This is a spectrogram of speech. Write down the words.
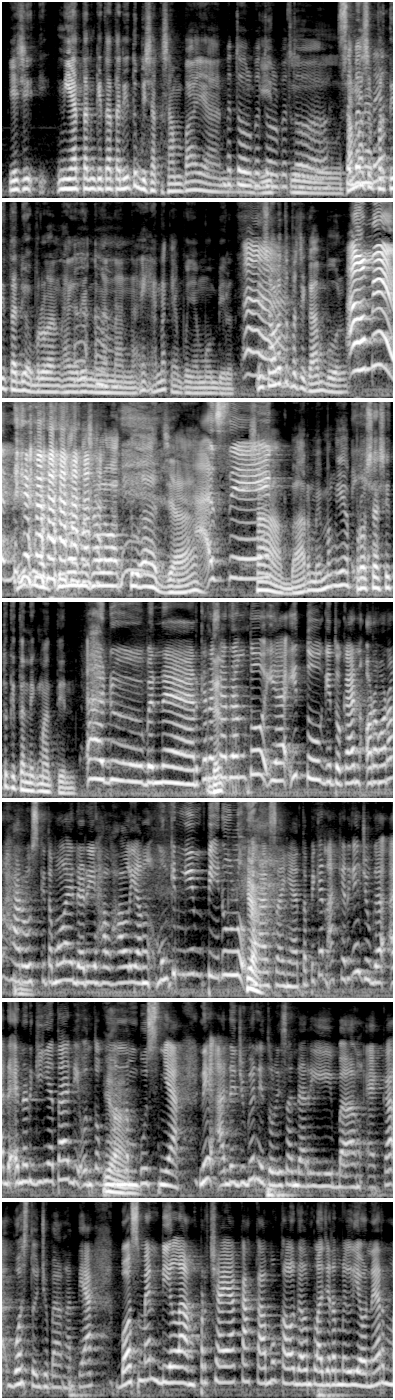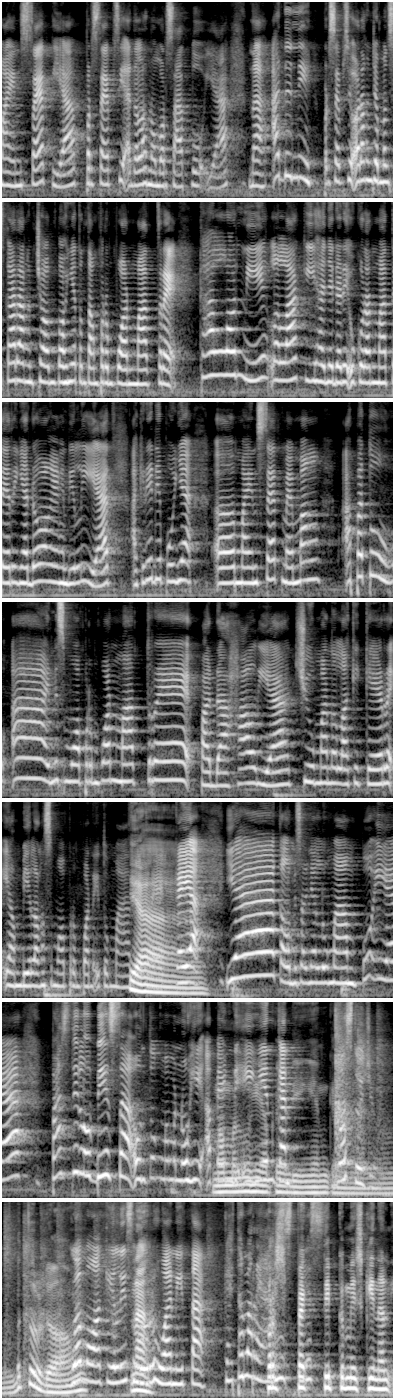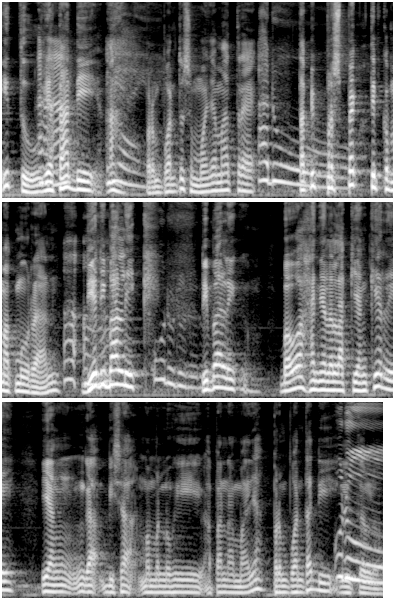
ya niatan kita tadi itu bisa kesampaian. Betul, betul, gitu. betul. Sama Sebenarnya- seperti tadi obrolan Airin dengan Nana. Eh enak yang punya mobil. Insya Allah tuh pasti kabul. Amin. Ini tinggal, tinggal masalah waktu aja. Asik. Sabar, memang ya proses itu kita nikmatin. Aduh bener. Kadang-kadang tuh ya itu gitu kan. Orang-orang harus kita mulai dari hal-hal yang mungkin ngimpi dulu Ya. bahasanya Tapi kan akhirnya juga ada energinya tadi untuk Ya. menembusnya. Nih ada juga nih tulisan dari Bang Eka. Gue setuju banget ya. Bosman bilang Percayakah kamu kalau dalam pelajaran milioner Mindset ya Persepsi adalah nomor satu ya? Nah ada nih persepsi orang zaman sekarang Contohnya tentang perempuan matre. Kalau nih lelaki hanya dari ukuran materinya doang yang dilihat Akhirnya dia punya eh, mindset memang apa tuh ah ini semua perempuan matre padahal ya cuma lelaki kere yang bilang semua perempuan itu matre Ya. kayak ya kalau misalnya lu mampu ya pasti lu bisa untuk memenuhi apa yang Memenuhi apa diinginkan yang diinginkan. gue setuju Betul dong. gue mewakili seluruh wanita kayak mah realistis Perspektif kemiskinan itu ya tadi ah Iya, iya. perempuan tuh semuanya matre. aduh Tapi perspektif kemakmuran dia dibalik. Duh, duh. Dibalik bahwa hanya lelaki yang kere yang nggak bisa memenuhi apa namanya perempuan tadi gitu loh.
